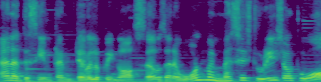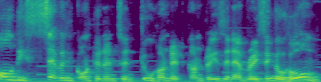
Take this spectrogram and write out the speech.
and at the same time developing ourselves. And I want my message to reach out to all these seven continents and 200 countries in every single home.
